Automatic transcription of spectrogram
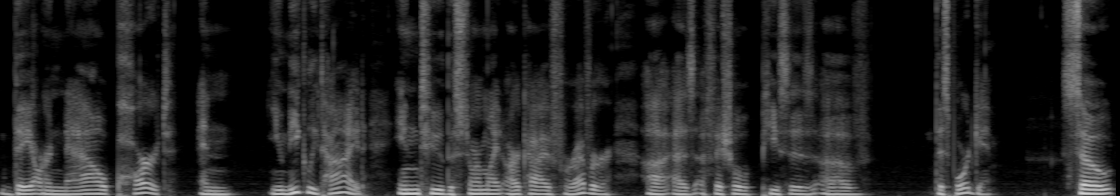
they are now part and uniquely tied into the Stormlight Archive forever uh, as official pieces of this board game. So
